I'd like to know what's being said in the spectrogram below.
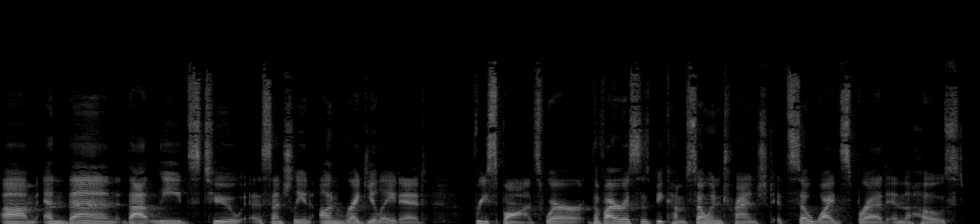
Um, and then that leads to essentially an unregulated response where the virus has become so entrenched, it's so widespread in the host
